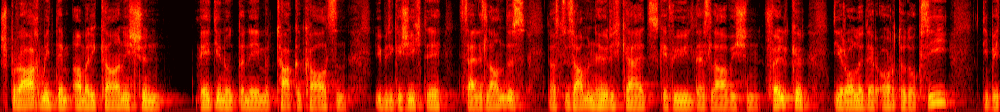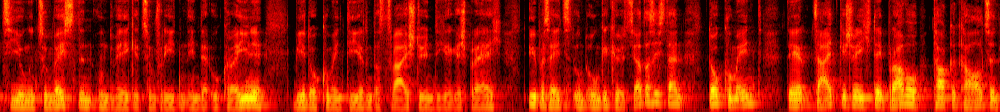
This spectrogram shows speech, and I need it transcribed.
sprach mit dem amerikanischen Medienunternehmer Tucker Carlson über die Geschichte seines Landes, das Zusammenhörigkeitsgefühl der slawischen Völker, die Rolle der Orthodoxie, die Beziehungen zum Westen und Wege zum Frieden in der Ukraine. Wir dokumentieren das zweistündige Gespräch, übersetzt und ungekürzt. Ja, das ist ein Dokument der Zeitgeschichte. Bravo, Tucker Carlson.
